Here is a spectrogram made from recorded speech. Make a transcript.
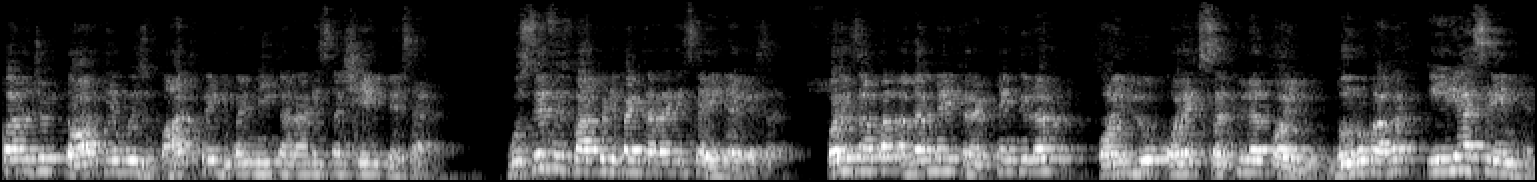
पर जो टॉर्क है, वो इस बात पर डिपेंड नहीं कर रहा है कि इसका शेप कैसा है। वो सिर्फ़ इस बात पर डिपेंड कर रहा है कि इसका एरिया कैसा है। फॉर एग्ज़ाम्पल अगर मैं एक रेक्टेंगुलर कॉइल लू और एक सर्कुलर कॉइल लू दोनों का अगर एरिया सेम है,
